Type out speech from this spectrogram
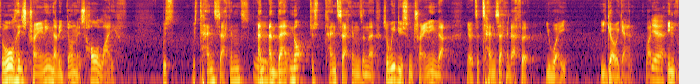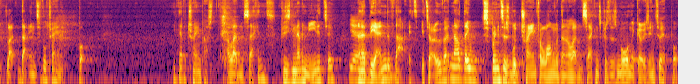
So all his training that he'd done his whole life was was 10 seconds Mm. and and then not just 10 seconds and then so we do some training that you know it's a 10 second effort you wait you go again like Yeah. in like that interval training but he'd never trained past 11 seconds because he's never needed to Yeah. and at the end of that it's it's over now they sprinters would train for longer than 11 seconds because there's more that goes into it but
